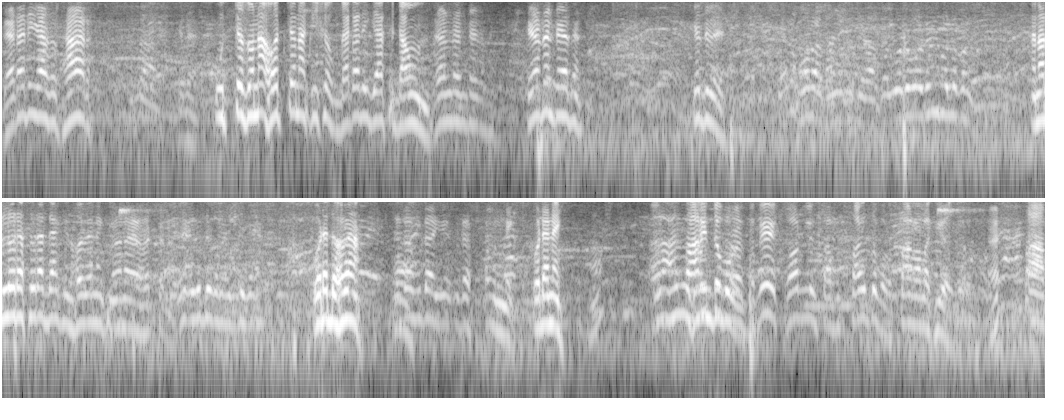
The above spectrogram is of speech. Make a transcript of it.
ব্যাটারি আছে স্যার। উত্তেজনা হচ্ছে না কৃষক। ব্যাটারি গ্যাস ডাউন দেন দেন দেন। কে দেন। কে দেবে? লোরা সুরা দেখেন হবে নাকি? না না ওটা তো হবে না। ওটা ওটা ওটা সাউন্ড নেই। ওটা নাই। তারই তো বড় তোকে করলে তারই তো বড়। তার আলা কি আছে? হ্যাঁ? তার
